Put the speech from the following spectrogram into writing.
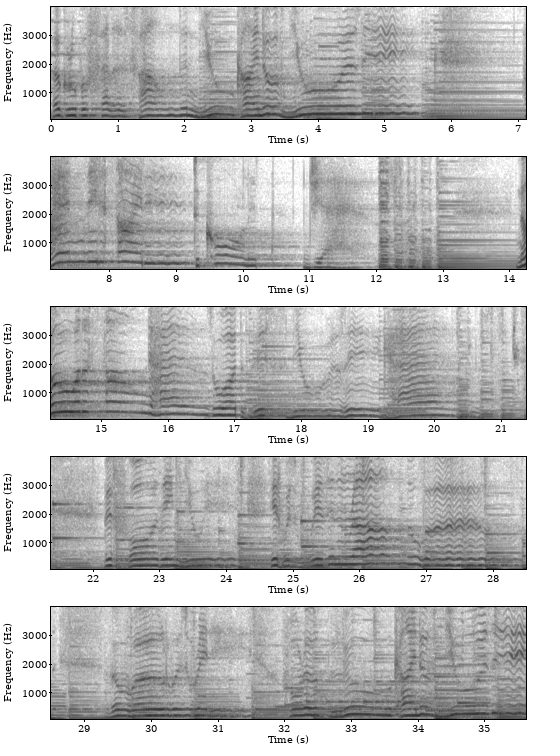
a group of fellas found a new kind of music. And they decided to call it jazz. No other sound has what this music Before they knew it, it was whizzing round the world. The world was ready for a blue kind of music.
